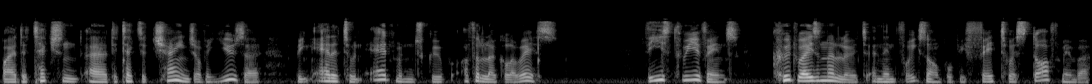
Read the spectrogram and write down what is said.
by a detection uh, detected change of a user being added to an admins group of the local OS. These three events could raise an alert and then, for example, be fed to a staff member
